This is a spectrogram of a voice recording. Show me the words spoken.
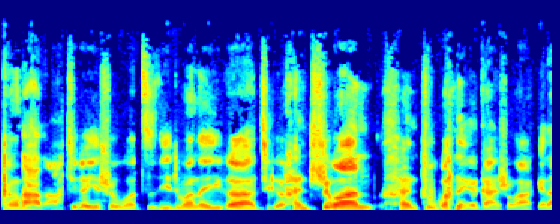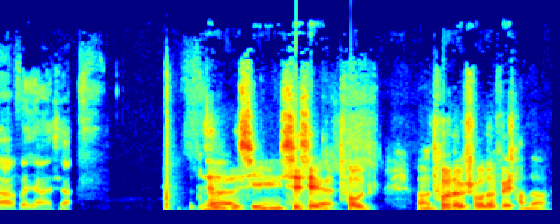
更大的啊。这个也是我自己这边的一个这个很直观、很主观的一个感受啊，给大家分享一下。呃，行，谢谢 Todd 啊，Todd 说的非常的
